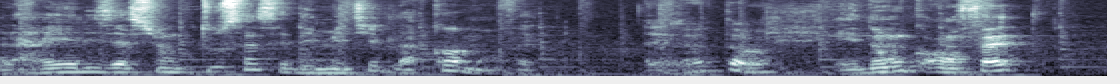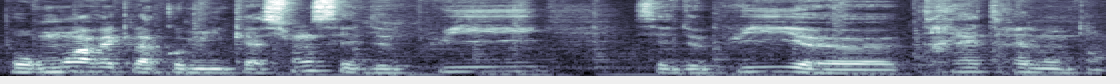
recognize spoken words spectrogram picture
la réalisation, tout ça, c'est des métiers de la com en fait. Exactement. Et donc, en fait, pour moi, avec la communication, c'est depuis, c'est depuis euh, très très longtemps.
